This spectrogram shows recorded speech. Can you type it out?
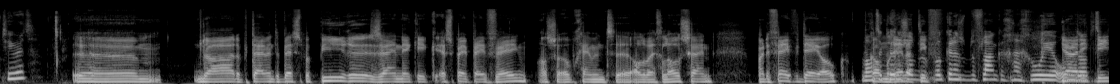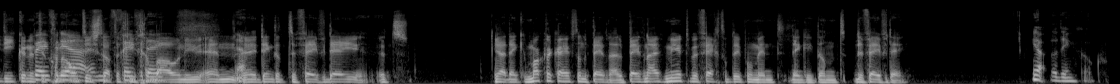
Siewert? Ehm, ja, de partij met de beste papieren zijn denk ik SPPV. Als ze op een gegeven moment eh, allebei geloosd zijn. Maar de VVD ook. Want kan kunnen ze, op relatief... de, we kunnen ze op de flanken gaan groeien. Ja, omdat die, die, die kunnen natuurlijk gewoon een en anti-strategie gaan bouwen nu. En Ja. eh, ik denk dat de VVD het ja, denk ik, makkelijker heeft dan de PvdA. De PvdA heeft meer te bevechten op dit moment, denk ik, dan de VVD. Ja, dat denk ik ook.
